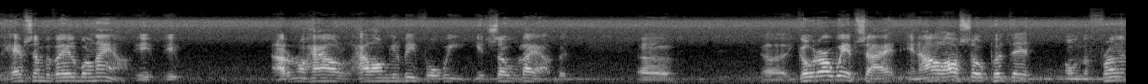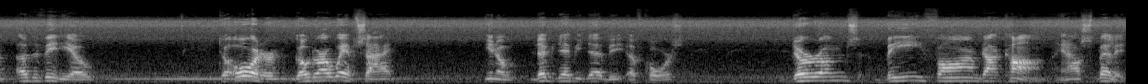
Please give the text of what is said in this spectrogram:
we have some available now. It, it I don't know how how long it'll be before we get sold out, but. Uh, uh, go to our website, and I'll also put that on the front of the video to order, go to our website, you know, www, of course, durhamsbeefarm.com, and I'll spell it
